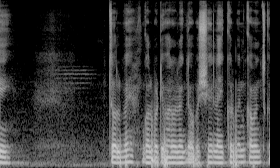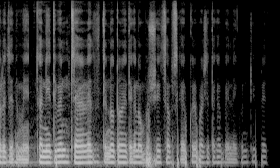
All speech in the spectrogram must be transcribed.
নেই। চলবে। গল্পটি ভালো লাগলে অবশ্যই লাইক করবেন কমেন্টস করে জানিয়ে দেবেন। চ্যানেলে নতুন হয়ে থাকেন, অবশ্যই সাবস্ক্রাইব করে পাশে থাকা বেল আইকনটি প্রেস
